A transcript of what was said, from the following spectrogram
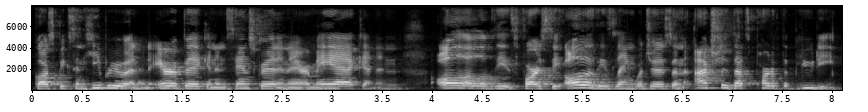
God speaks in Hebrew and in Arabic and in Sanskrit and Aramaic and in all of these Farsi, all of these languages. And actually, that's part of the beauty.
